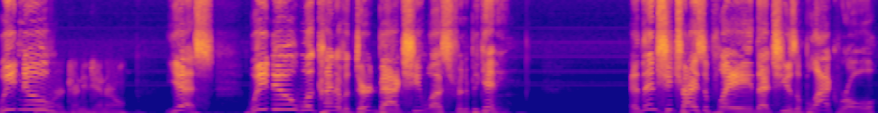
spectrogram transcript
We knew, Former Attorney General. yes, we knew what kind of a dirtbag she was from the beginning. And then she tries to play that she's a black role,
